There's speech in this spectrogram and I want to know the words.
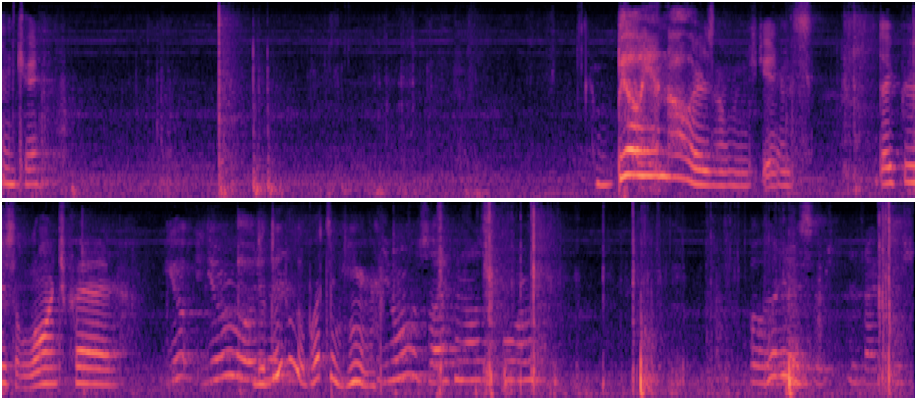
open Okay. A billion dollars on these games. Diapers, a launch pad. You, you know what? Dude, what's in here? You know what it was like when I was four? Oh, What the is- diapers, the diapers.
